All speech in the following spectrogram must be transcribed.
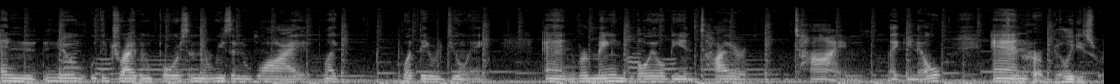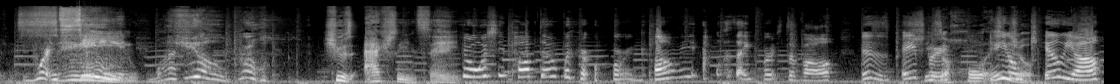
And knew the driving force and the reason why, like, what they were doing, and remained loyal the entire time, like you know, and her abilities were insane. were insane. What? Yo, bro. She was actually insane. Yo, when she popped up with her origami, I was like, first of all, this is paper. She's a whole She angel. gonna kill y'all.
